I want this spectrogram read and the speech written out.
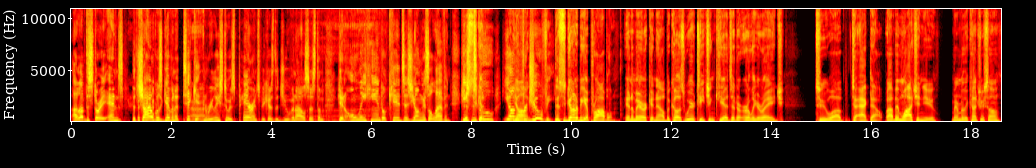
I love the story ends. The child was given a ticket and released to his parents because the juvenile system can only handle kids as young as 11. He's too go- young, for juvie. This is going to be a problem in America now because we're teaching kids at an earlier age to uh, to act out. I've been watching you. Remember the country song?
